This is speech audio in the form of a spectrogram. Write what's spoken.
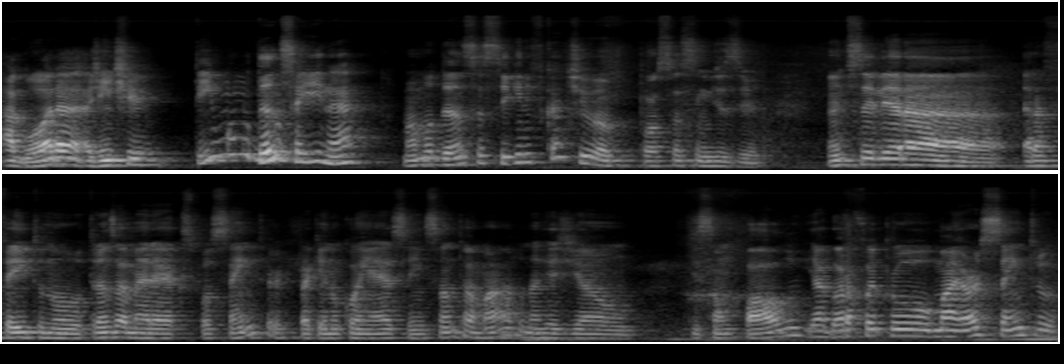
agora a gente tem uma mudança aí, né? Uma mudança significativa, posso assim dizer. Antes ele era, era feito no Transamérica Expo Center, para quem não conhece, em Santa Amaro, na região de São Paulo e agora foi para o maior centro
